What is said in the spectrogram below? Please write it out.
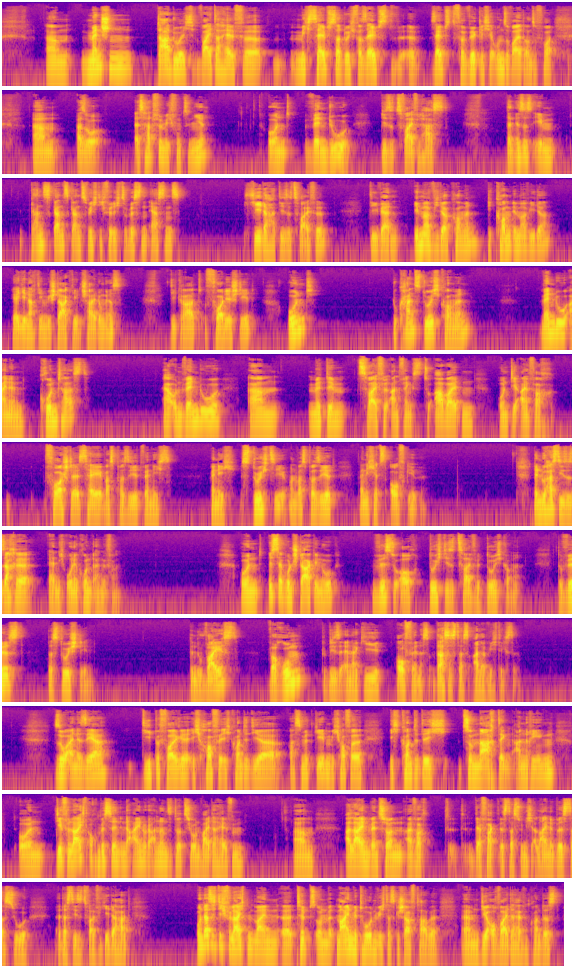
Ähm, Menschen dadurch weiterhelfe, mich selbst dadurch verselbst, äh, selbst verwirkliche und so weiter und so fort. Ähm, also es hat für mich funktioniert und wenn du diese Zweifel hast, dann ist es eben ganz, ganz, ganz wichtig für dich zu wissen, erstens, jeder hat diese Zweifel, die werden immer wieder kommen, die kommen immer wieder, ja, je nachdem, wie stark die Entscheidung ist, die gerade vor dir steht. Und du kannst durchkommen, wenn du einen Grund hast, ja, und wenn du ähm, mit dem Zweifel anfängst zu arbeiten und dir einfach vorstellst, hey, was passiert, wenn ich's, wenn ich es durchziehe und was passiert, wenn ich jetzt aufgebe. Denn du hast diese Sache ja nicht ohne Grund angefangen. Und ist der Grund stark genug, wirst du auch durch diese Zweifel durchkommen. Du wirst das durchstehen. Denn du weißt, warum du diese Energie aufwendest. Und das ist das Allerwichtigste. So, eine sehr diepe Folge. Ich hoffe, ich konnte dir was mitgeben. Ich hoffe, ich konnte dich zum Nachdenken anregen und dir vielleicht auch ein bisschen in der einen oder anderen Situation weiterhelfen. Ähm, allein wenn es schon einfach der Fakt ist, dass du nicht alleine bist, dass du äh, dass diese Zweifel jeder hat. Und dass ich dich vielleicht mit meinen äh, Tipps und mit meinen Methoden, wie ich das geschafft habe, ähm, dir auch weiterhelfen konntest.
